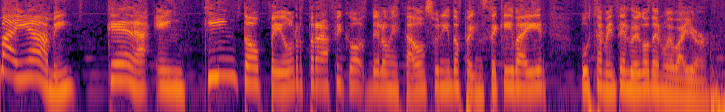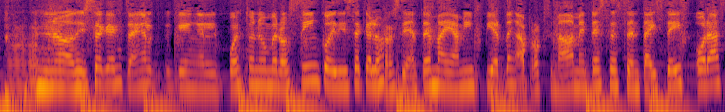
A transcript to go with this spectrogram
Miami queda en quinto peor tráfico de los Estados Unidos. Pensé que iba a ir justamente luego de Nueva York. No, dice que está en el, que en el puesto número 5 y dice que los residentes de Miami pierden aproximadamente 66 horas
